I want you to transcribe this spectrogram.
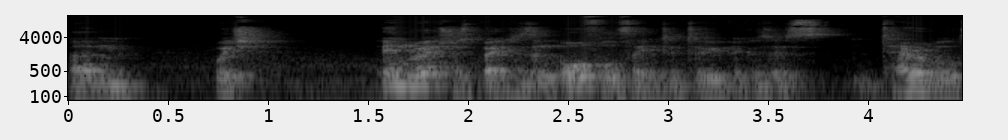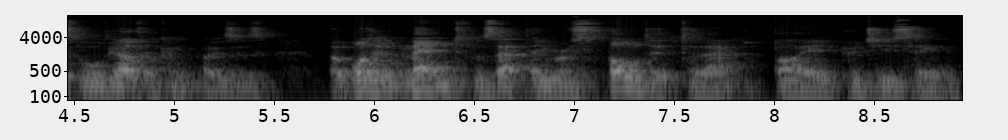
um, which in retrospect is an awful thing to do because it's terrible to all the other composers. But what it meant was that they responded to that by producing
